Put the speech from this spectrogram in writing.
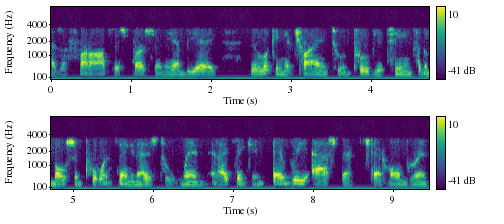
as a front office person in the NBA you're looking at trying to improve your team for the most important thing, and that is to win. And I think in every aspect, Chet Holmgren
